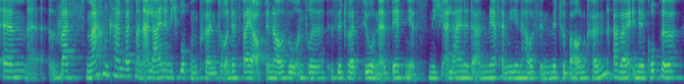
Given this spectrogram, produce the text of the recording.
ähm, was machen kann, was man alleine nicht wuppen könnte. Und das war ja auch genauso unsere Situation. Also wir hätten jetzt nicht alleine da ein Mehrfamilienhaus in Mitte bauen können, aber in der Gruppe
